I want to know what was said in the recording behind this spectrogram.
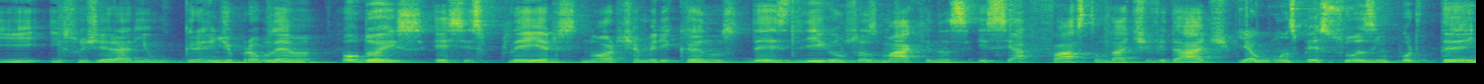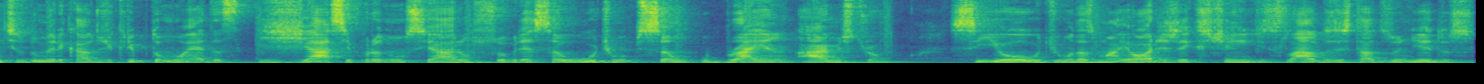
e isso geraria um grande problema. Ou dois, esses players norte-americanos desligam suas máquinas e se afastam da atividade. E algumas pessoas importantes do mercado de criptomoedas já se pronunciaram sobre essa última opção. O Brian Armstrong, CEO de uma das maiores exchanges lá dos Estados Unidos,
